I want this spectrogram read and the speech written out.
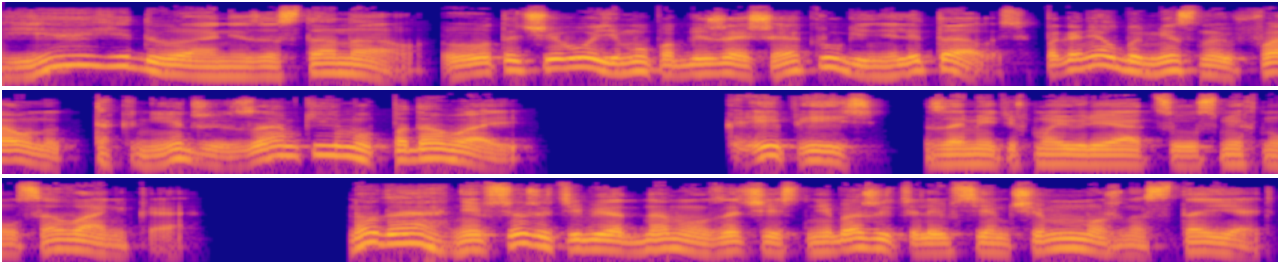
я едва не застонал. Вот и чего ему по ближайшей округе не леталось. Погонял бы местную фауну. Так нет же, замки ему подавай. «Крепись!» Заметив мою реакцию, усмехнулся Ванька. «Ну да, не все же тебе одному за честь небожителей всем, чем можно стоять»,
